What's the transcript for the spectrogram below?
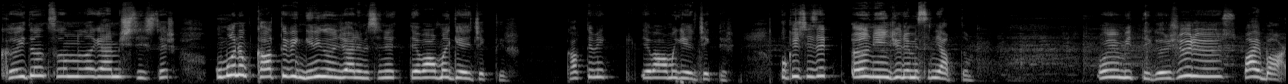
Kaydın sonuna gelmiştir. Umarım Captiv'in yeni güncellemesine devamı gelecektir. Captiv'in devamı gelecektir. Bugün size ön incelemesini yaptım. Oyun bitti. Görüşürüz. Bay bay.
